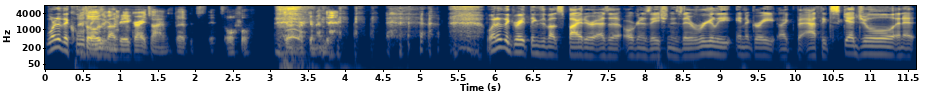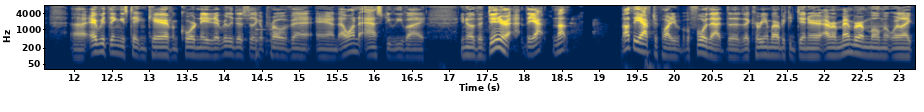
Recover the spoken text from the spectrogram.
one of the cool I thought it things was about gonna be a great time, but it's it's awful. Don't recommend it. One of the great things about Spider as an organization is they really integrate like the athlete's schedule and it, uh, everything is taken care of and coordinated. It really does feel like a pro event. And I wanted to ask you, Levi, you know, the dinner, the not not the after party, but before that, the the Korean barbecue dinner. I remember a moment where like.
